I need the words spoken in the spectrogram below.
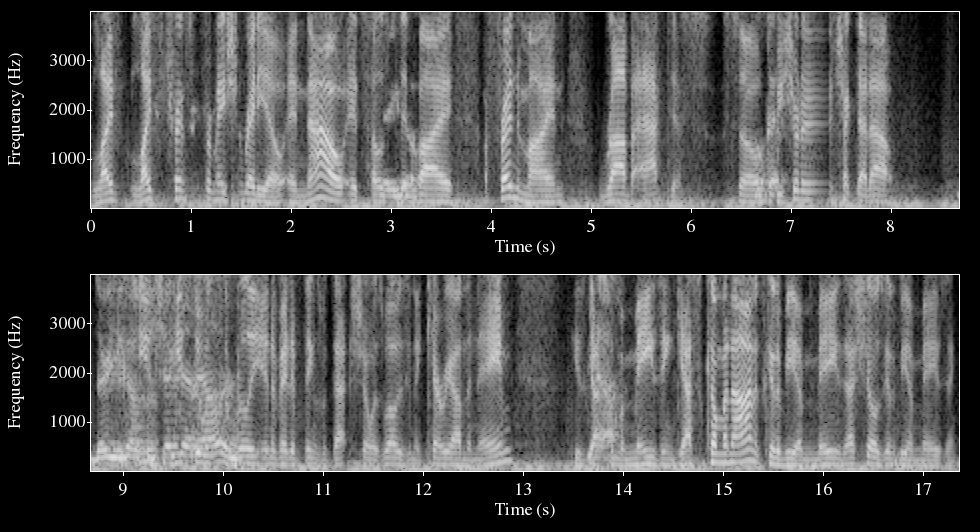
Life Life Transformation Radio, and now it's hosted by a friend of mine, Rob Actis. So okay. be sure to check that out. There you go. He's, so he's doing some and... really innovative things with that show as well. He's going to carry on the name. He's got yeah. some amazing guests coming on. It's going to be amazing. That show is going to be amazing.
